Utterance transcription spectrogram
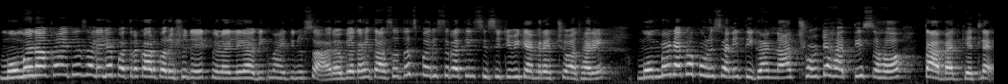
मुंबई येथे झालेल्या पत्रकार परिषदेत मिळालेल्या अधिक माहितीनुसार अवघ्या काही तासातच परिसरातील सीसीटीव्ही कॅमेऱ्याच्या आधारे मुंबई नाका पोलिसांनी तिघांना छोट्या हत्तीसह ताब्यात घेतलंय.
